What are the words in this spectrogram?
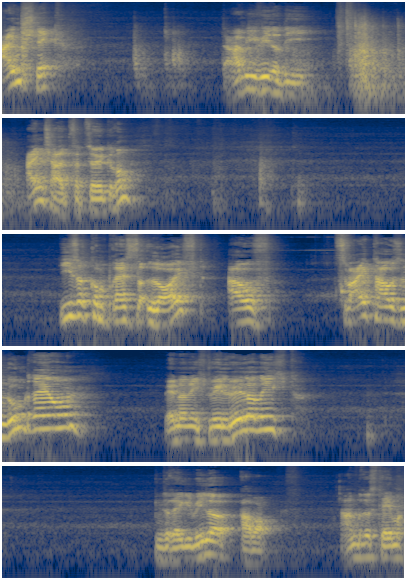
einstecke, da habe ich wieder die Einschaltverzögerung. Dieser Kompressor läuft auf 2000 Umdrehungen. Wenn er nicht will, will er nicht. In der Regel will er, aber anderes Thema.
